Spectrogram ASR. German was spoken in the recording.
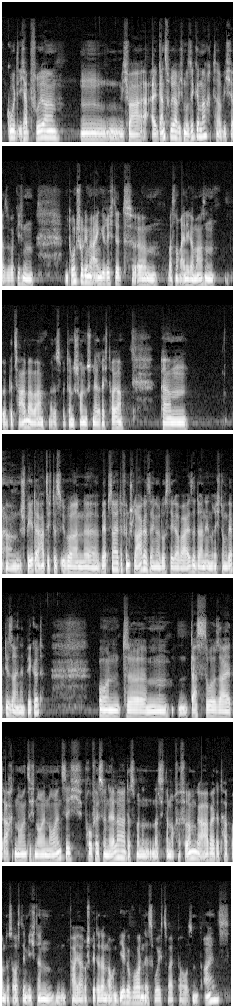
gut, ich habe früher, hm, ich war, ganz früher habe ich Musik gemacht, habe ich also wirklich ein ein Tonstudio mir eingerichtet, ähm, was noch einigermaßen bezahlbar war, weil das wird dann schon schnell recht teuer. Ähm, ähm, später hat sich das über eine Webseite für einen Schlagersänger lustigerweise dann in Richtung Webdesign entwickelt. Und ähm, das so seit 98, 99 professioneller, dass man dass ich dann auch für Firmen gearbeitet habe und das aus dem ich dann ein paar Jahre später dann auch ein Bier geworden ist, wo ich 2001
